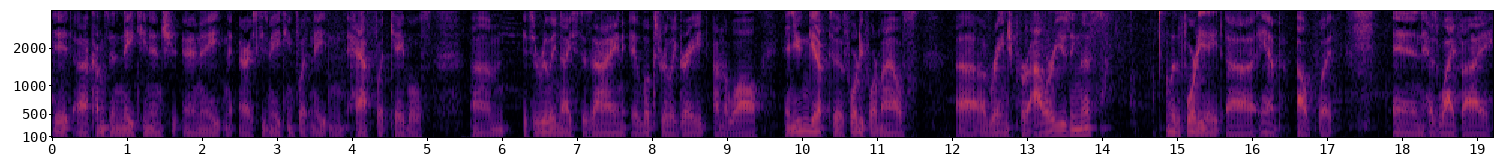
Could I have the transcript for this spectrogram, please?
It uh, comes in an 18 inch and an eight, or excuse me, 18 foot and eight and half foot cables. Um, it's a really nice design. It looks really great on the wall, and you can get up to 44 miles uh, of range per hour using this with a 48 uh, amp output and has Wi-Fi,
